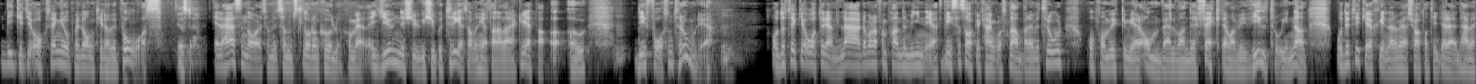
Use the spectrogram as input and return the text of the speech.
Vilket ju också hänger ihop med hur lång tid har vi på oss. Just det. Är det här scenariot som, som slår omkull kommer i juni 2023 så har vi en helt annan verklighet. Bara, uh-oh. Det är få som tror det. Och då tycker jag återigen, lärdomarna från pandemin är att vissa saker kan gå snabbare än vi tror och få mycket mer omvälvande effekt än vad vi vill tro innan. Och det tycker jag är skillnaden, med jag tjatat om tidigare, det här med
